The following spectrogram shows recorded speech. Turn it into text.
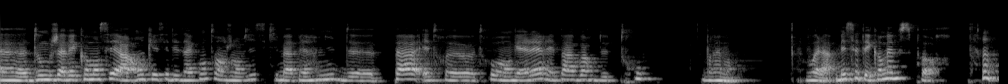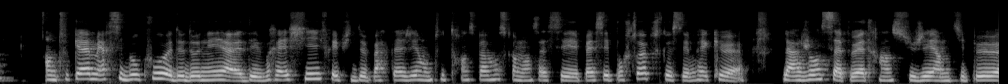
Euh, donc, j'avais commencé à encaisser des acomptes en janvier, ce qui m'a permis de pas être euh, trop en galère et pas avoir de trous, vraiment. Voilà, mais c'était quand même sport. En tout cas, merci beaucoup euh, de donner des vrais chiffres et puis de partager en toute transparence comment ça s'est passé pour toi, parce que c'est vrai que l'argent, ça peut être un sujet un petit peu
